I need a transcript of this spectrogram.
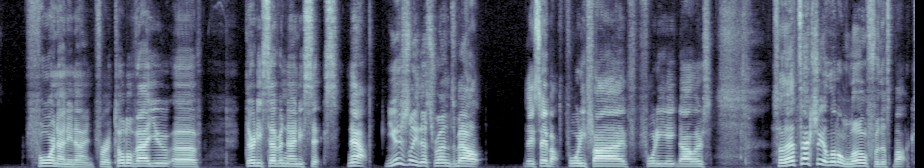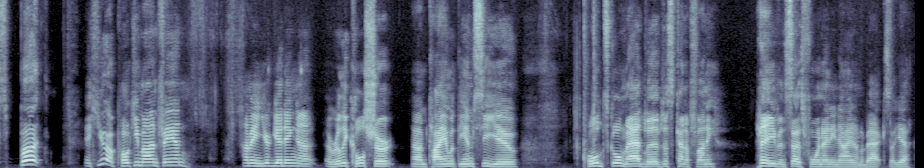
$4.99 for a total value of $37.96. Now, usually this runs about, they say about $45, $48. So that's actually a little low for this box. But if you're a Pokemon fan, I mean, you're getting a, a really cool shirt um, tie-in with the MCU. Old school Mad Libs. It's kind of funny. It even says $4.99 on the back. So yeah.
